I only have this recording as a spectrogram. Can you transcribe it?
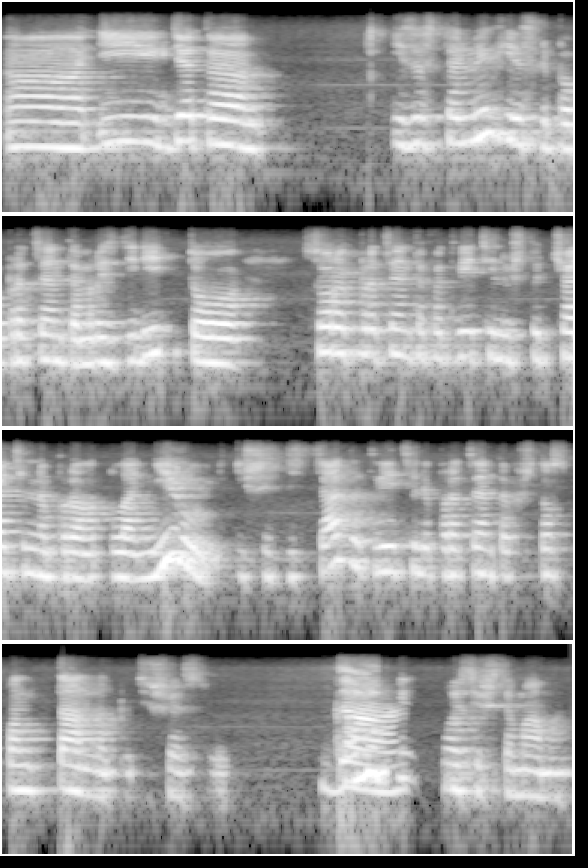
А, и где-то из остальных, если по процентам разделить, то 40% ответили, что тщательно планируют, и 60% ответили процентов, что спонтанно путешествуют. Да. Кому ты относишься, мама?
